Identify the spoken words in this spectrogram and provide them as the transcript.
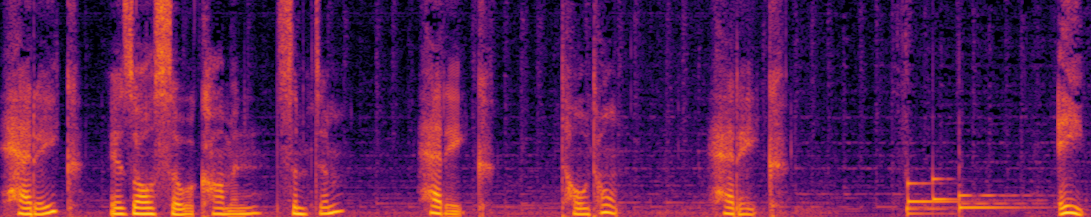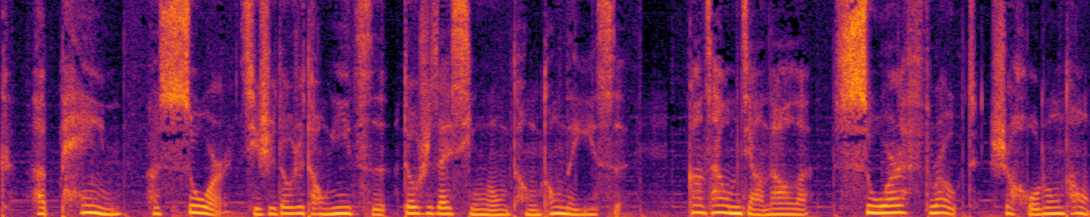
Headache is also a common symptom. Headache 头痛 headache. Ache 和 pain 和 sore 其实都是同义词，都是在形容疼痛的意思。 刚才我们讲到了 sore throat 是喉咙痛，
